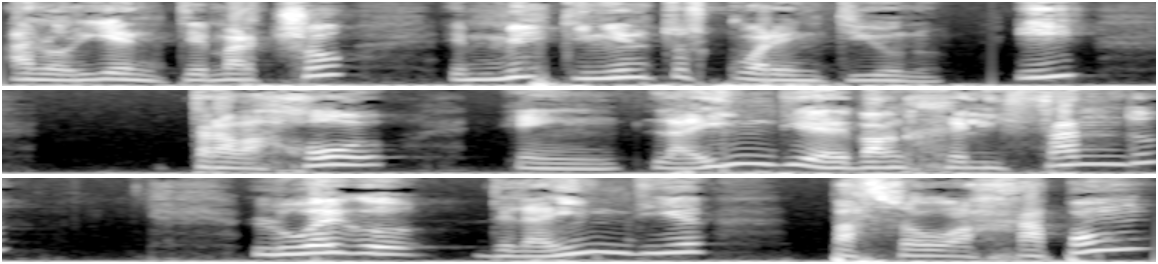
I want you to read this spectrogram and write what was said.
al Oriente, marchó en 1541 y trabajó en la India evangelizando. Luego de la India pasó a Japón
